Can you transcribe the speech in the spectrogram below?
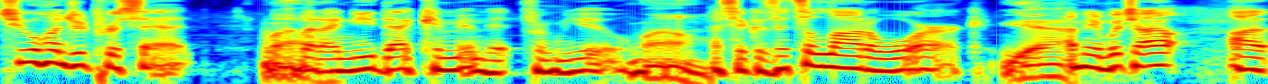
200%. Wow. But I need that commitment from you. Wow. I said, because it's a lot of work. Yeah. I mean, which I, I,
